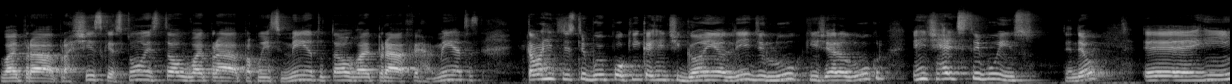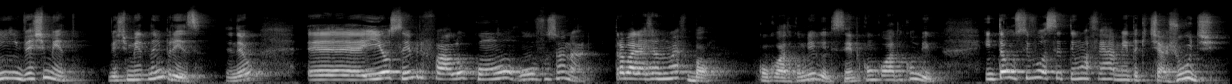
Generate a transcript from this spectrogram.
vai para X questões, tal, vai para conhecimento, tal, vai para ferramentas. Então a gente distribui um pouquinho que a gente ganha ali de lucro, que gera lucro, e a gente redistribui isso, entendeu? É, em investimento investimento na empresa, entendeu? É, e eu sempre falo com o funcionário: trabalhar já não é bom. Concorda comigo? Eles sempre concordam comigo. Então, se você tem uma ferramenta que te ajude,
